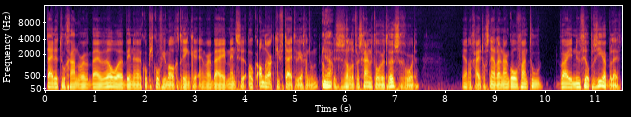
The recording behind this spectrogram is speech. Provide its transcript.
tijden toe gaan waarbij we wel binnen een kopje koffie mogen drinken. En waarbij mensen ook andere activiteiten weer gaan doen. Ja. Dus dan zal het waarschijnlijk toch weer rustiger worden. Ja, dan ga je toch sneller naar een golfbaan toe waar je nu veel plezier hebt beleefd.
